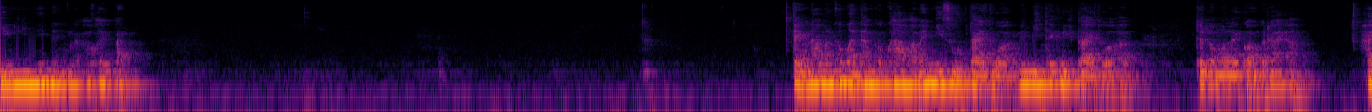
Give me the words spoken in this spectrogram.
ยิงยิงนิดหนึ่งแล้วก็ค่อยปัดแต่งหน้ามันก็เหมือนทำกับข้าวค่ะ ไม่มีสูตรตายตัว ไม่มีเทคนิคตายตัวค่ะ จะลงอะไรก่อนก็ได้ค่ะ ให้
